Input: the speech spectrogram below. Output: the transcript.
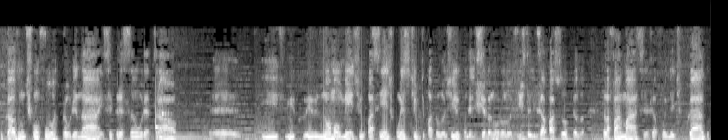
que causam desconforto para urinar e secreção uretral. É, e, e, e, normalmente o paciente com esse tipo de patologia, quando ele chega no urologista, ele já passou pela, pela farmácia, já foi medicado,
